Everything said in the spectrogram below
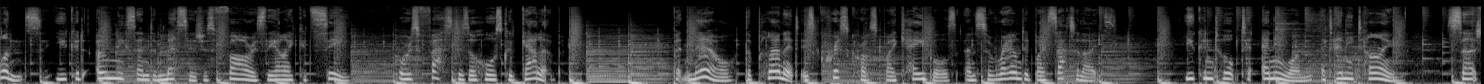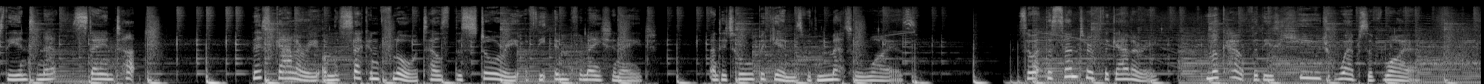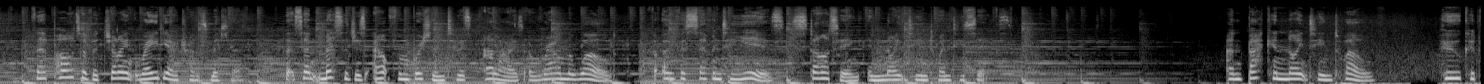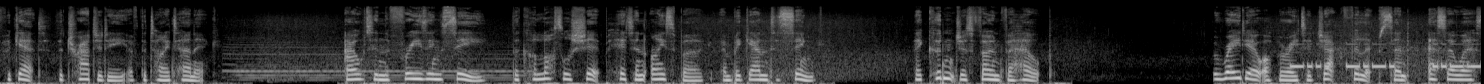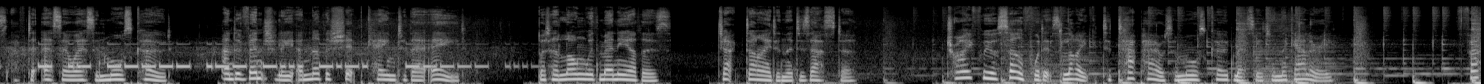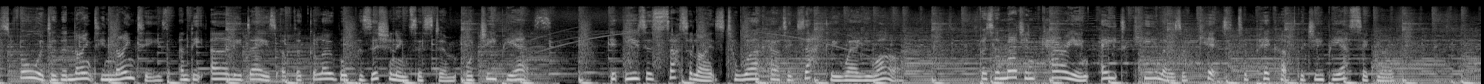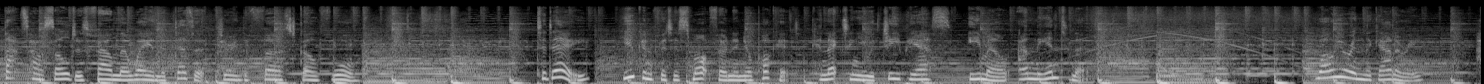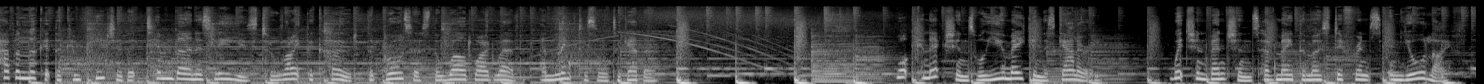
Once, you could only send a message as far as the eye could see, or as fast as a horse could gallop. But now, the planet is crisscrossed by cables and surrounded by satellites. You can talk to anyone at any time, search the internet, stay in touch. This gallery on the second floor tells the story of the information age, and it all begins with metal wires. So at the centre of the gallery, look out for these huge webs of wire. They're part of a giant radio transmitter that sent messages out from Britain to its allies around the world for over 70 years, starting in 1926. And back in 1912, who could forget the tragedy of the Titanic? Out in the freezing sea, the colossal ship hit an iceberg and began to sink. They couldn't just phone for help. The radio operator Jack Phillips sent SOS after SOS in Morse code, and eventually another ship came to their aid. But along with many others, Jack died in the disaster. Try for yourself what it's like to tap out a Morse code message in the gallery. Fast forward to the 1990s and the early days of the Global Positioning System, or GPS. It uses satellites to work out exactly where you are. But imagine carrying 8 kilos of kit to pick up the GPS signal. That's how soldiers found their way in the desert during the First Gulf War. Today, you can fit a smartphone in your pocket, connecting you with GPS, email, and the internet. While you're in the gallery, have a look at the computer that Tim Berners-Lee used to write the code that brought us the World Wide Web and linked us all together. What connections will you make in this gallery? Which inventions have made the most difference in your life?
